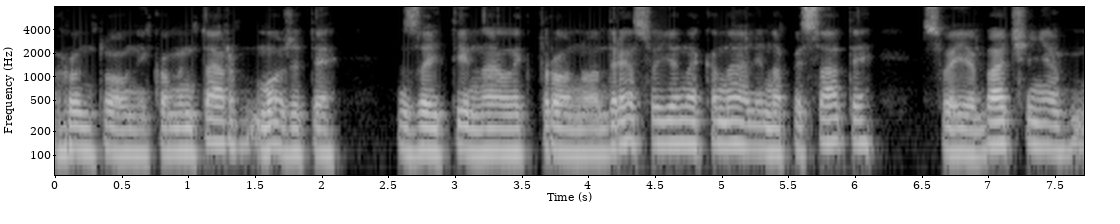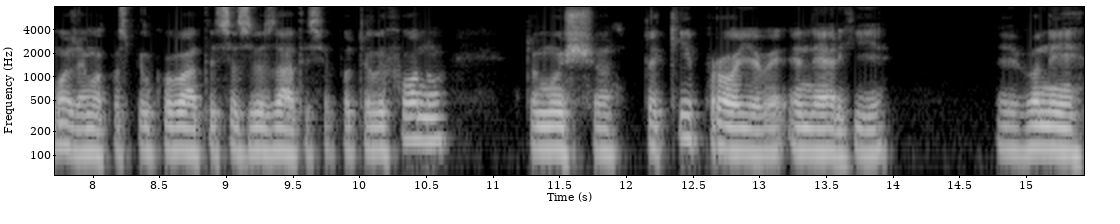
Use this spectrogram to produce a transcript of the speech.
ґрунтовний коментар. Можете зайти на електронну адресу, є на каналі, написати своє бачення. Можемо поспілкуватися, зв'язатися по телефону, тому що такі прояви енергії, е, вони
